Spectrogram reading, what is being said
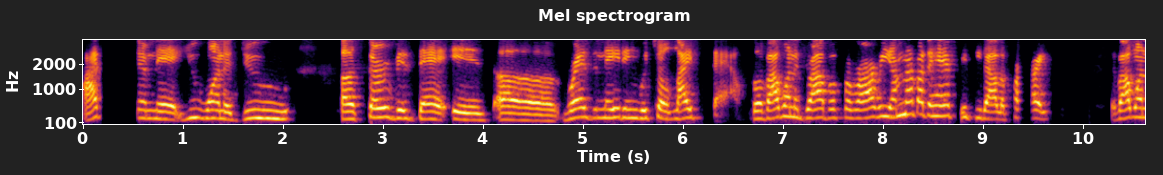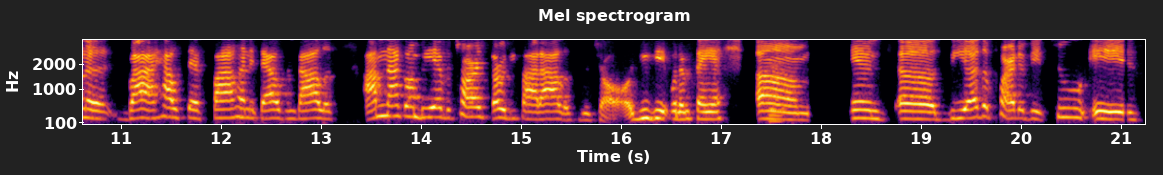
I teach them that you want to do a service that is uh, resonating with your lifestyle. So if I want to drive a Ferrari, I'm not about to have $50 prices. If I want to buy a house that's $500,000, I'm not going to be able to charge $35 with y'all. You get what I'm saying? Um, yeah. And uh, the other part of it too is,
